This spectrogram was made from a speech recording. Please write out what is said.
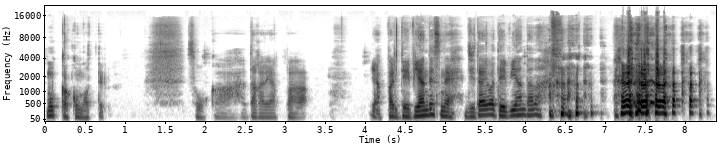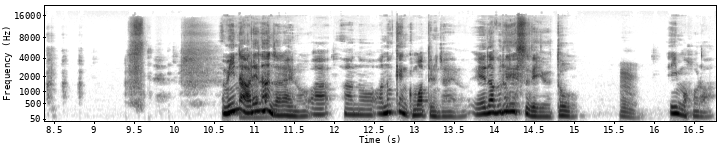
もっか困ってる。そうか。だからやっぱ、やっぱりデビアンですね。時代はデビアンだな。みんなあれなんじゃないの？あ、あの、あの件困ってるんじゃないの ?AWS で言うと、うん。今ほら、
